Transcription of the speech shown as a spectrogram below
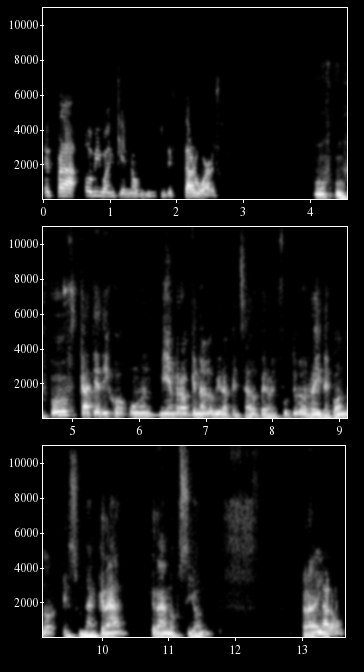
es para Obi-Wan Kenobi de Star Wars. Uf, uf, uf. Katia dijo un miembro que no lo hubiera pensado, pero el futuro rey de Gondor es una gran, gran opción. Claro.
